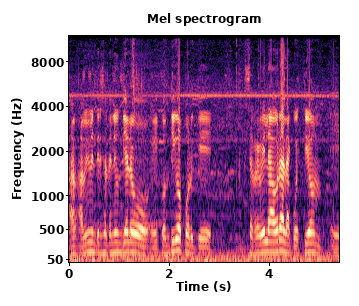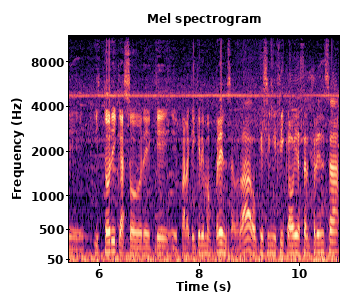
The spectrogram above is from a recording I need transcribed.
a, mí me interesa tener un diálogo contigo porque se revela ahora la cuestión histórica sobre qué, para qué queremos prensa, ¿verdad? O qué significa hoy hacer prensa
